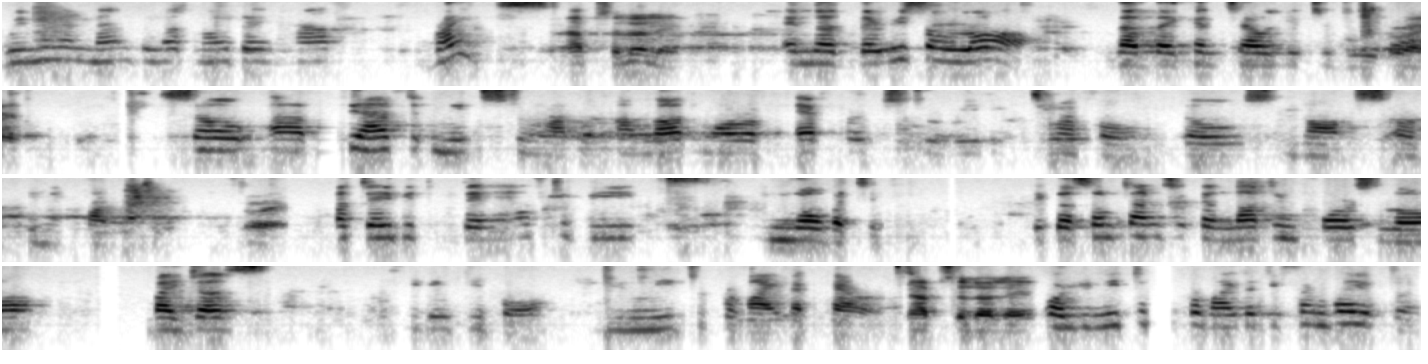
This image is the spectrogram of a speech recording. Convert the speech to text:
women and men do not know they have rights Absolutely. and that there is a law that they can tell you to do that. Right. So uh, that needs to happen, a lot more of efforts to really tackle those knots of inequality. Right. But David, they have to be innovative because sometimes you cannot enforce law by just hitting people. You need to provide a carrot Absolutely. or you need to provide a different way of doing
